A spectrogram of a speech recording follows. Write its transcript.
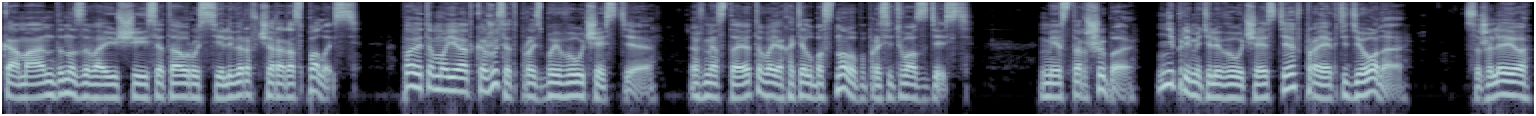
Команда, называющаяся Таурус Сильвер, вчера распалась. Поэтому я откажусь от просьбы его участия. Вместо этого я хотел бы снова попросить вас здесь. Мистер Шиба, не примете ли вы участие в проекте Диона? Сожалею,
